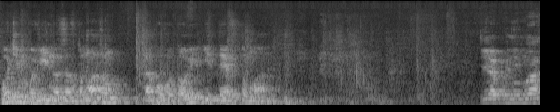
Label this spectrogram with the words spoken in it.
Потім повільно з автоматом на поготові йде в туман. Я розумію,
